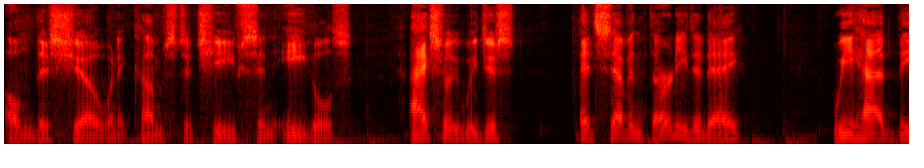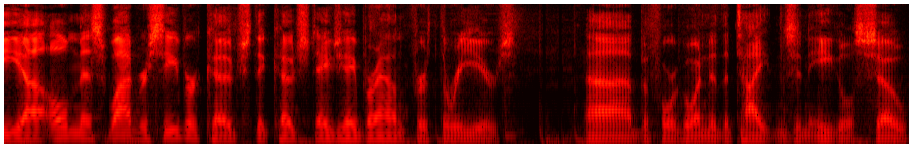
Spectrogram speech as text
on this show when it comes to Chiefs and Eagles. Actually, we just at seven thirty today we had the uh, Ole Miss wide receiver coach that coached AJ Brown for three years uh, before going to the Titans and Eagles. So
